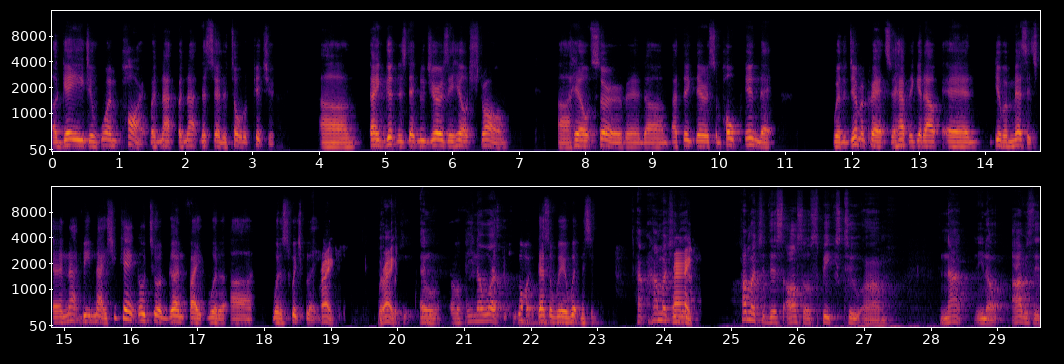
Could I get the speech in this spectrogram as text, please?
a gauge of one part, but not, but not necessarily the total picture. Um, thank goodness that New Jersey held strong, uh, held serve. And um, I think there is some hope in that where the Democrats have to get out and give a message and not be nice. You can't go to a gunfight with a uh, with a switchblade. Right. Right. And, so, you know what? That's a way of witnessing. How, how much? Right. This, how much of this also speaks to um, not you know obviously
